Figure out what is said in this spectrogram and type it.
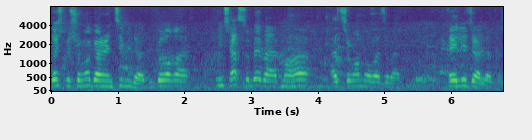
داشت به شما گارانتی می‌داد. میگه آقا این شخص رو ببر ماها از شما مواظبت. خیلی جالب بود.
